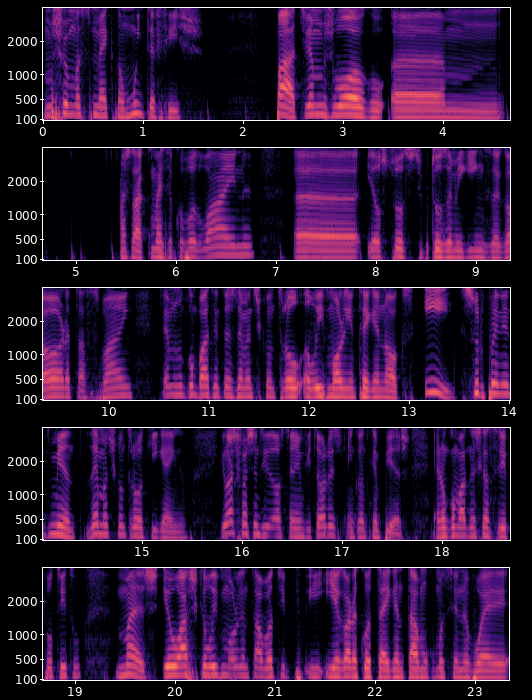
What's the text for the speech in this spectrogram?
mas foi uma SmackDown muito fixe. Pá, tivemos logo um, Ah, está, começa com a Bloodline, uh, eles todos, tipo, todos amiguinhos agora, está-se bem. Temos um combate entre as Damage Control, a Liv Morgan e Tegan Nox. E, surpreendentemente, Damage Control aqui ganham. Eu acho que faz sentido elas terem vitórias enquanto campeãs. Era um combate neste caso seria pelo título, mas eu acho que a Liv Morgan estava tipo, e, e, agora com a Tegan estavam com uma cena bué,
